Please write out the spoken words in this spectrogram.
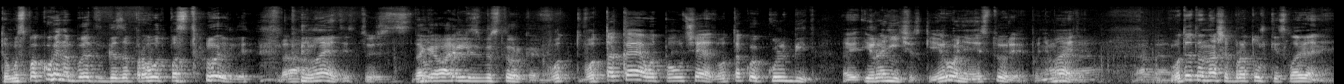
то мы спокойно бы этот газопровод построили. Да. Понимаете? То есть, ну, Договорились ну, бы с турками. Вот, вот такая вот получается, вот такой кульбит э, иронический, ирония истории, понимаете? Да. Да, да. Вот это наши братушки славяне.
